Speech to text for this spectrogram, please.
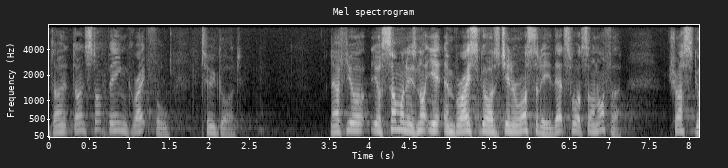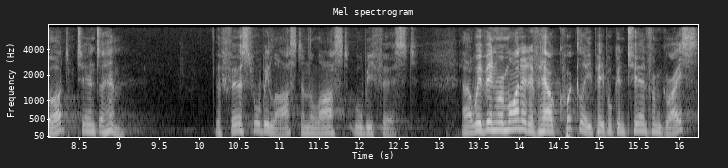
Don't, don't stop being grateful to God. Now, if you're, you're someone who's not yet embraced God's generosity, that's what's on offer. Trust God, turn to Him. The first will be last, and the last will be first. Uh, we've been reminded of how quickly people can turn from grace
